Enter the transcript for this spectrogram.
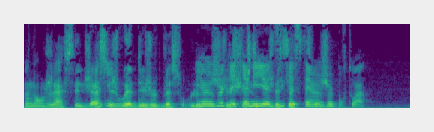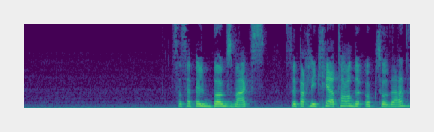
Non, non, j'ai assez, j'ai assez joué à des jeux de vaisseau. là. Il y a un jeu Je- que je- je- Camille a dit que c'était un jeu pour toi. Ça s'appelle Bugs Max. C'est par les créateurs de Octodad. Tu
